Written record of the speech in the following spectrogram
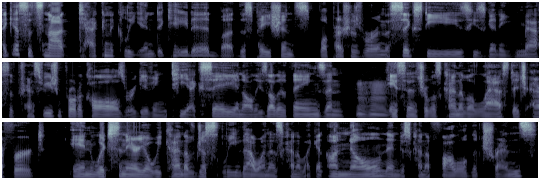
I guess it's not technically indicated, but this patient's blood pressures were in the 60s. He's getting massive transfusion protocols. We're giving TXA and all these other things. And Mhm. Kcentra was kind of a last ditch effort, in which scenario we kind of just leave that one as kind of like an unknown and just kind of follow the trends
